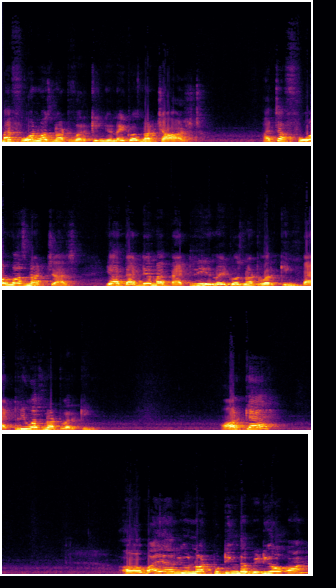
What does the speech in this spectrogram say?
my phone was not working you know it was not charge अच्छा फ़ोन वॉज़ नॉट चार्ज या that day my battery you know it was not working battery was not working और क्या है why are you not putting the video on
